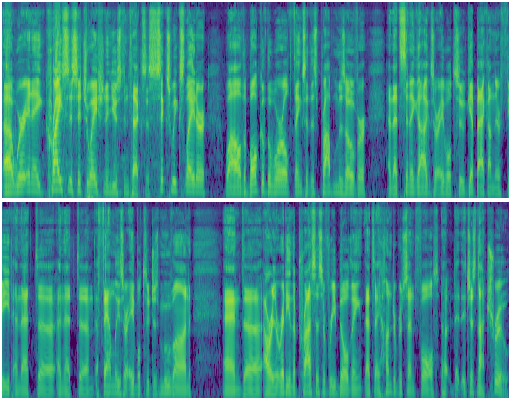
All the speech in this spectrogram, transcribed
Uh, we're in a crisis situation in Houston, Texas. Six weeks later, while the bulk of the world thinks that this problem is over and that synagogues are able to get back on their feet and that uh, and that um, families are able to just move on and uh, are already in the process of rebuilding, that's a hundred percent false. Uh, it's just not true.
